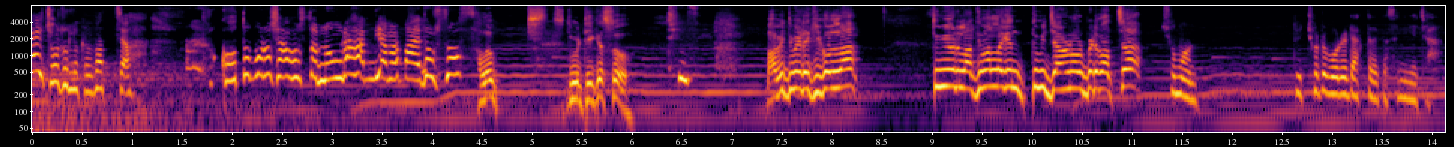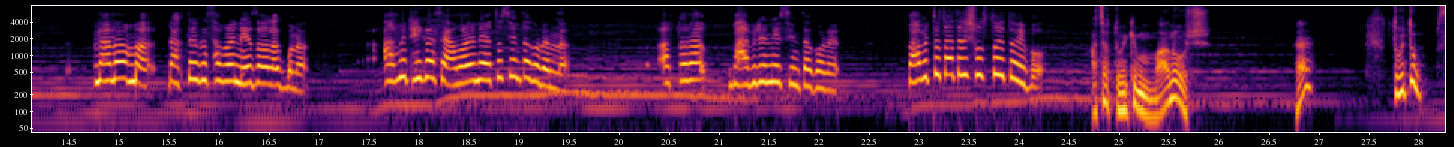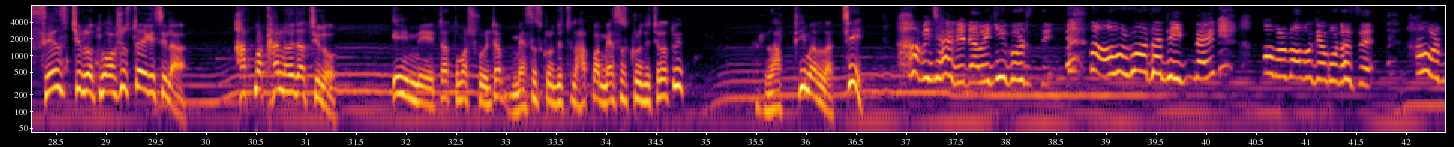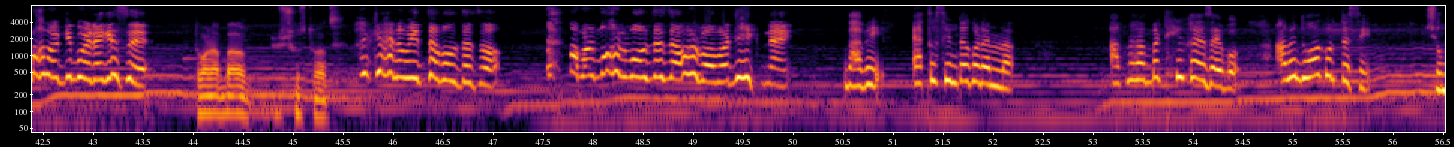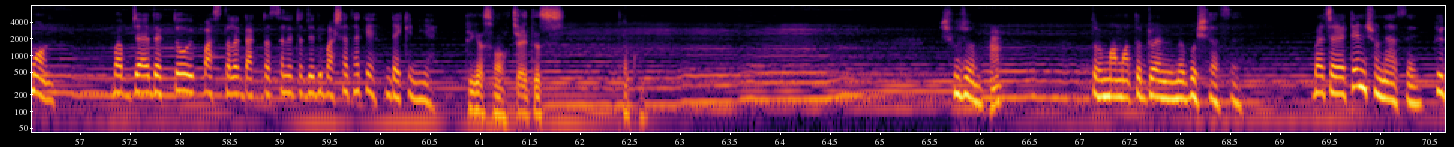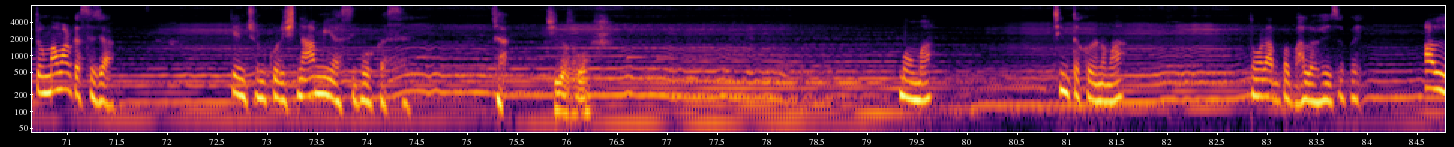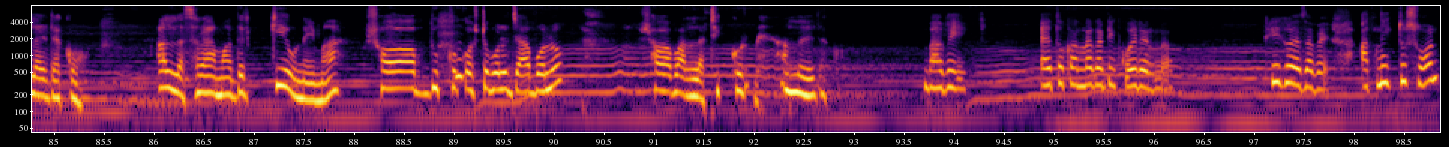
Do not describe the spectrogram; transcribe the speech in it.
এই ছোট লোকের বাচ্চা তোর কত বড় সাহস তো নোংরা হাত দিয়ে আমার পায়ে ধরছস? হ্যালো তুমি ঠিক আছো। ভাবি তুমি এটা কি করলা? তুমি ওর লাথি মার লাগেন তুমি জানো না ওর পেটে বাচ্চা? সুমন তুই ছোট বড় ডাক্তারের কাছে নিয়ে যা। না না মা ডাক্তারের কাছে আমরা নিয়ে যাওয়া লাগবে না। আমি ঠিক আছে আমার নিয়ে এত চিন্তা করেন না। আপনারা ভাবিরে নিয়ে চিন্তা করেন। ভাবির তো তাড়াতাড়ি সুস্থ হইতে হইব। আচ্ছা তুমি কি মানুষ? হ্যাঁ? তুমি তো সেন্স ছিল তুমি অসুস্থ হয়ে গেছিলা। হাত পা ঠান্ডা হয়ে যাচ্ছিল। এই মেয়েটা তোমার শরীরটা মেসেজ করে দিচ্ছিল হাত পা মেসেজ করে দিচ্ছিল। তুমি লাথি মারলা ছি! আমি জানি না আমি কি করছি। আমার মাথা ঠিক নাই। আমার বাবা কেমন আছে? আমার বাবা কি বইরে গেছে? তোমার আব্বা সুস্থ আছে। কেন মিথ্যা বলতেছ? আমার মন বলতেছে আমার বাবা ঠিক নাই। ভাবি এত চিন্তা করেন না। আপনার আব্বা ঠিক হয়ে যাইব। আমি দোয়া করতেছি। সুমন বাপ যায় দেখতো ওই পাঁচতলার ডাক্তার ছেলেটা যদি বাসায় থাকে ডেকে নিয়ে ঠিক আছে মা চাইতেস সুজন তোর মামা তো ড্রয়িং রুমে বসে আছে। বেচারা টেনশনে আছে। তুই তোর মামার কাছে যা। টেনশন করিস না আমি আছি ওর কাছে। ঠিক আছে। বৌমা চিন্তা করো না মা। তোমার আব্বা ভালো হয়ে যাবে। আল্লাহ ডাকো। আল্লাহ ছাড়া আমাদের কেউ নেই মা। সব দুঃখ কষ্ট বলে যা বলো সব আল্লাহ ঠিক করবে। আল্লাহ ডাকো। ভাবি এত কান্নাকাটি করেন না। ঠিক হয়ে যাবে। আপনি একটু শোন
